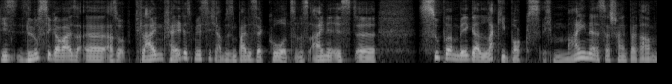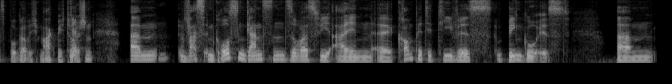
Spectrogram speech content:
Die, die lustigerweise, äh, also klein verhältnismäßig, aber sie sind beide sehr kurz. Und das eine ist äh, Super Mega Lucky Box. Ich meine, es erscheint bei Ravensburger, aber ich mag mich täuschen. Ja. Ähm. Was im Großen und Ganzen sowas wie ein äh, kompetitives Bingo ist. Ähm,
